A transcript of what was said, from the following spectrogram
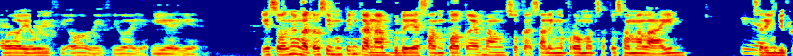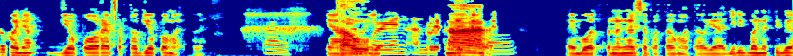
oh ya Wavy oh Wavy wah ya iya iya Iya soalnya nggak tahu sih mungkin karena budaya SoundCloud tuh emang suka saling ngepromot satu sama lain Iya. sering juga banyak Gyopo rapper atau Gyopo nggak kalian Tahu. yang Tahu. Ya, Korean American Ah. Eh buat pendengar siapa tahu nggak tahu ya. Jadi banyak juga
